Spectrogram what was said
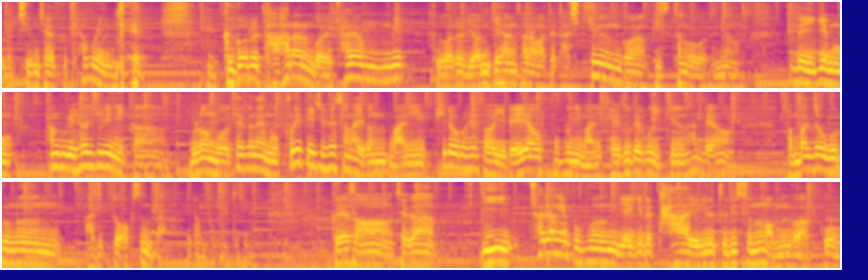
물론 지금 제가 그렇게 하고 있는데 그거를 다 하라는 거예요. 촬영 및 그거를 연기하는 사람한테 다 시키는 거랑 비슷한 거거든요. 근데 이게 뭐 한국의 현실이니까 물론 뭐 최근에 뭐 previz 회사나 이런 많이 필요로 해서 이 레이아웃 부분이 많이 대두되고 있기는 한데요. 전반적으로는 아직도 없습니다. 이런 부분들이. 그래서 제가 이 촬영의 부분 얘기를 다 얘기를 드릴 수는 없는 것 같고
